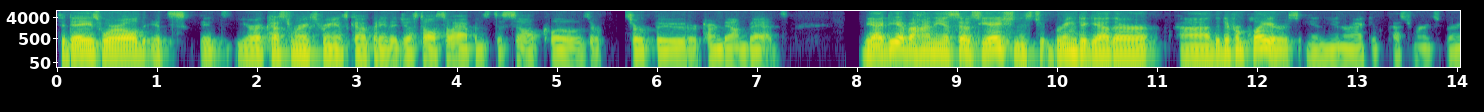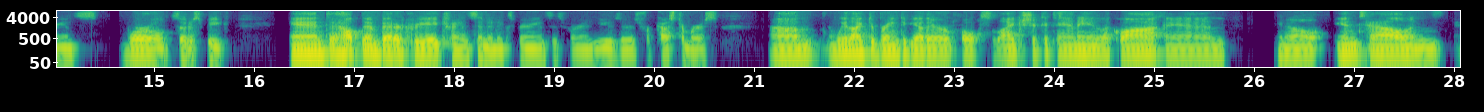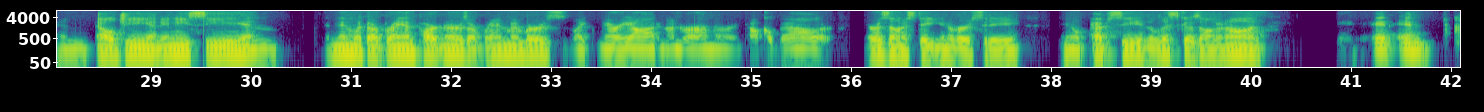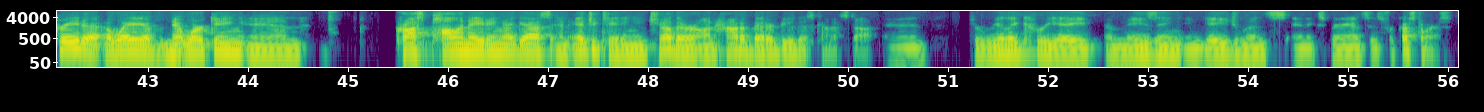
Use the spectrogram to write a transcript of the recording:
Today's world, it's it's you're a customer experience company that just also happens to sell clothes or serve food or turn down beds. The idea behind the association is to bring together uh, the different players in the interactive customer experience world, so to speak, and to help them better create transcendent experiences for end users, for customers. Um, we like to bring together folks like Shikatani Lacroix and you know Intel and and LG and NEC and and then with our brand partners, our brand members like Marriott and Under Armour and Taco Bell or Arizona State University, you know Pepsi, the list goes on and on, and and create a, a way of networking and cross pollinating, I guess, and educating each other on how to better do this kind of stuff and to really create amazing engagements and experiences for customers.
